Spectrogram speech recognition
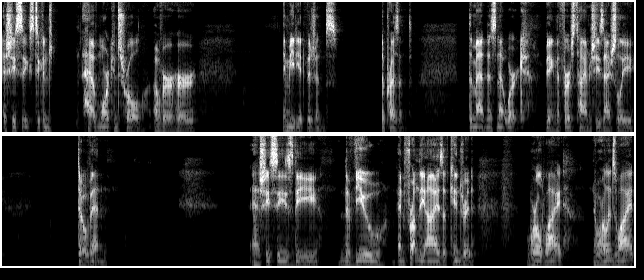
As she seeks to con- have more control over her immediate visions, the present, the Madness Network being the first time she's actually dove in. And she sees the the view and from the eyes of kindred worldwide, New Orleans wide,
